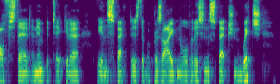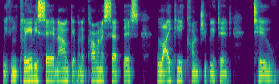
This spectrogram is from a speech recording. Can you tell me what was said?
Ofsted and, in particular, the inspectors that were presiding over this inspection, which we can clearly say now, given the coroner said this, likely contributed to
